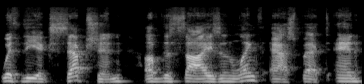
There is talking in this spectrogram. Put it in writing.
with the exception of the size and length aspect. And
